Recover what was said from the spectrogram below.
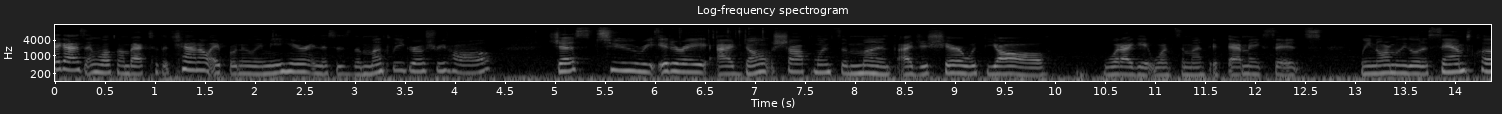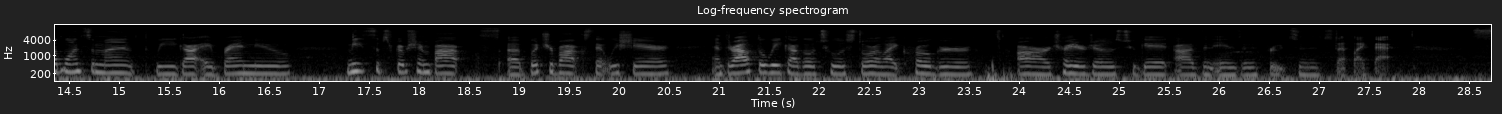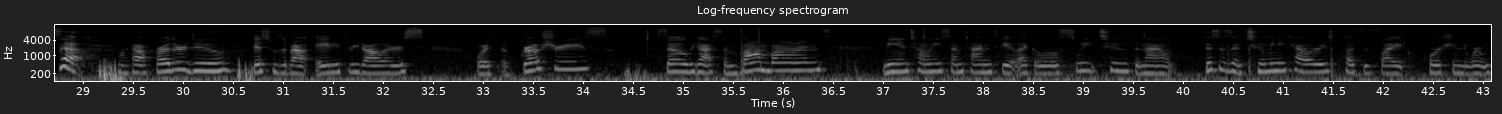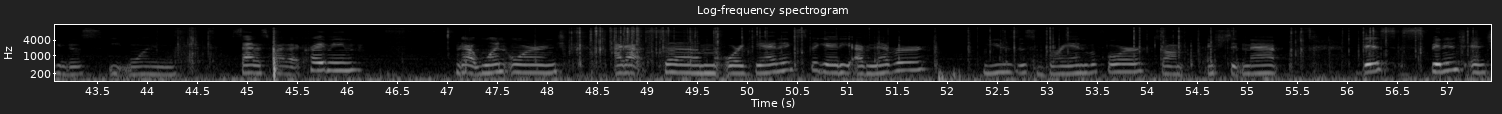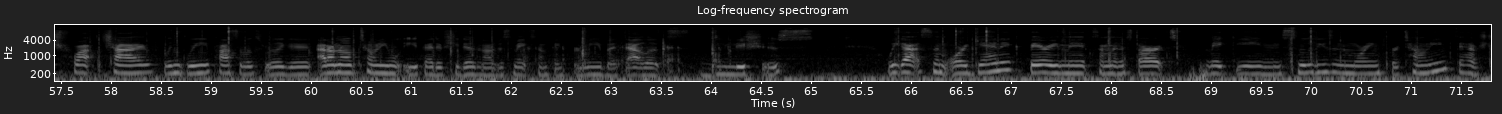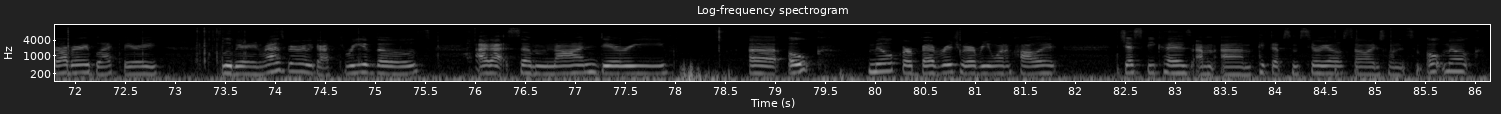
Hey guys and welcome back to the channel. April Newly Me here and this is the monthly grocery haul. Just to reiterate, I don't shop once a month. I just share with y'all what I get once a month, if that makes sense. We normally go to Sam's Club once a month. We got a brand new meat subscription box, a ButcherBox that we share. And throughout the week, I go to a store like Kroger or Trader Joe's to get odds and ends and fruits and stuff like that. So, without further ado, this was about $83 worth of groceries. So, we got some bonbons. Me and Tony sometimes get like a little sweet tooth, and I don't, this isn't too many calories, plus it's like portioned where we can just eat one and satisfy that craving. I got one orange. I got some organic spaghetti. I've never used this brand before, so I'm interested in that. This spinach and chive linguine pasta looks really good. I don't know if Tony will eat that. If she doesn't, I'll just make something for me, but that looks delicious. We got some organic berry mix. I'm going to start making smoothies in the morning for Tony. They have strawberry, blackberry, blueberry, and raspberry. We got three of those. I got some non-dairy uh, oat milk or beverage, whatever you want to call it just because I'm um, picked up some cereal, so I just wanted some oat milk.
